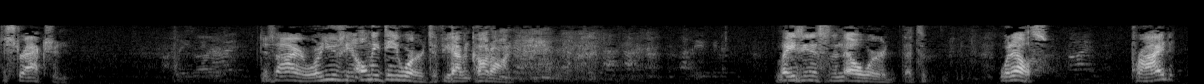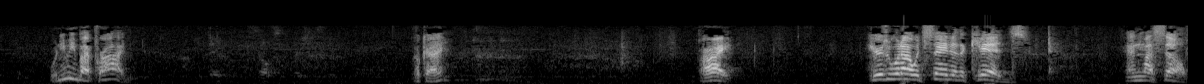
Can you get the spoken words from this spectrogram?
Distraction. Desire. We're using only D words if you haven't caught on. Laziness is an L word. That's what else? Pride. What do you mean by pride? Okay. All right. Here's what I would say to the kids and myself.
